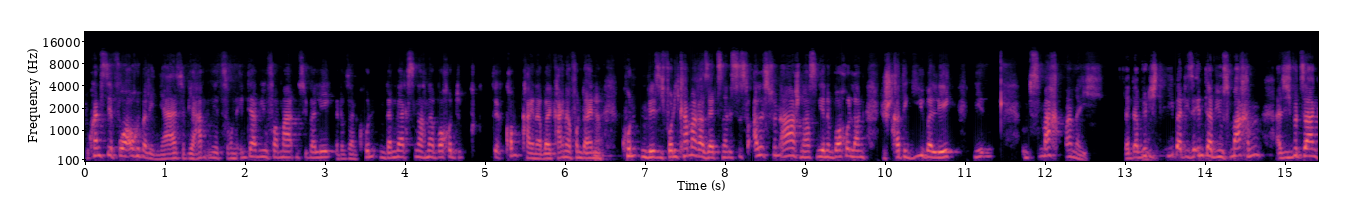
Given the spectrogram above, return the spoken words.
Du kannst dir vorher auch überlegen, ja, also wir haben jetzt so ein Interviewformat uns überlegt mit unseren Kunden, dann merkst du nach einer Woche, da kommt keiner, weil keiner von deinen ja. Kunden will sich vor die Kamera setzen, dann ist das alles für den Arsch. Dann hast du dir eine Woche lang eine Strategie überlegt und das macht man nicht. Da, da, würde ich lieber diese Interviews machen. Also ich würde sagen,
